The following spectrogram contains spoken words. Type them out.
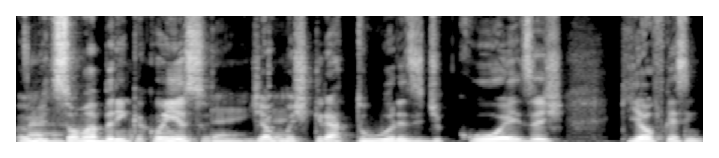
O É. Midsommar brinca com isso. Tem, de tem. algumas criaturas e de coisas que eu fiquei assim.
